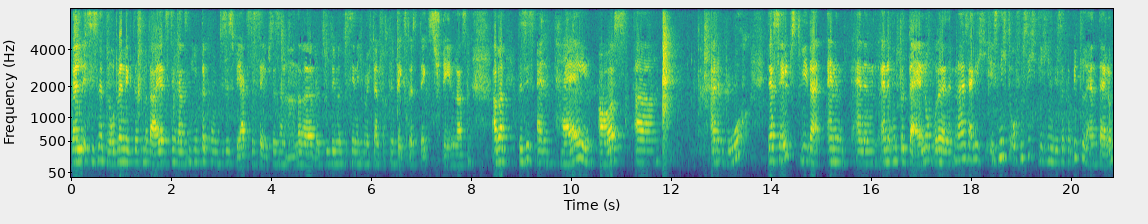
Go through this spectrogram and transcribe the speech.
weil es ist nicht notwendig, dass man da jetzt den ganzen Hintergrund dieses Werks das selbst als ein anderer dazu thematisieren. Ich möchte einfach den Text als Text stehen lassen. Aber das ist ein Teil aus äh, einem Buch, der selbst wieder einen, einen, eine Unterteilung oder nein, ist eigentlich ist nicht offensichtlich in dieser Kapiteleinteilung,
